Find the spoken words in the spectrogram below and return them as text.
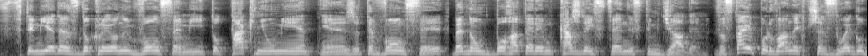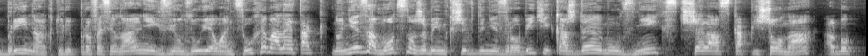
w tym jeden z doklejonym wąsem i to tak nieumiejętnie, że te wąsy będą bohaterem każdej sceny z tym dziadem. Zostaje porwanych przez złego Brina, który profesjonalnie ich związuje łańcuchem, ale tak no nie za mocno, żeby im krzywdy nie zrobić i każdemu z nich strzela z kapiszona albo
